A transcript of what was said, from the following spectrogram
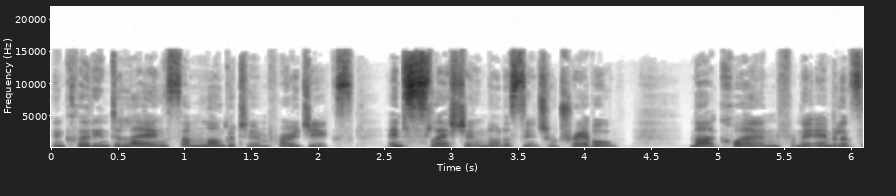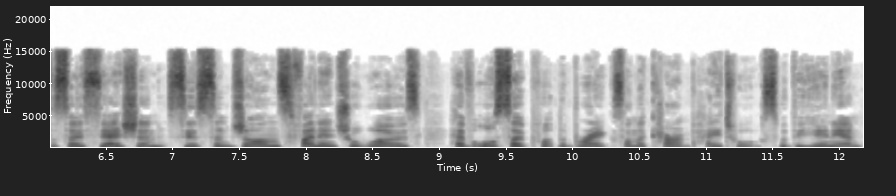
including delaying some longer term projects and slashing non essential travel. Mark Quinn from the Ambulance Association says St John's financial woes have also put the brakes on the current pay talks with the union.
